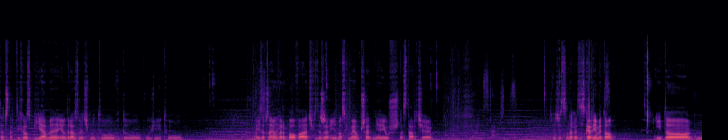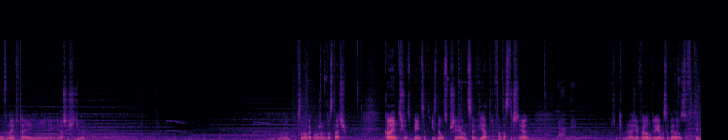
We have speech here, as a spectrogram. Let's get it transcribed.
znaczy tak, tych rozbijamy i od razu lecimy tu, w dół, później tu. I zaczynają werbować. Widzę, że jednostki mają przednie już na starcie. Wiecie co, nawet zgarniemy to i do głównej tutaj naszej siedziby. Mhm. Co nowego możemy dostać? Kolejny 1500 i znowu sprzyjające wiatry. Fantastycznie. W takim razie wylądujemy sobie teraz w tym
